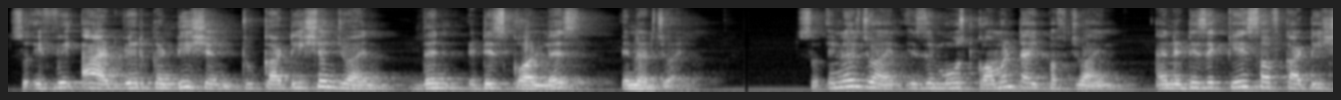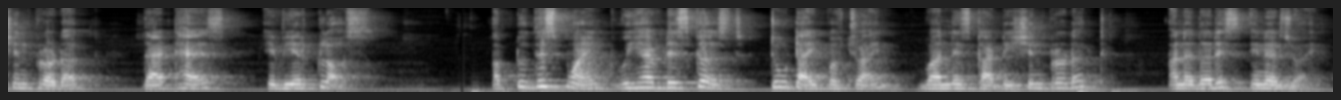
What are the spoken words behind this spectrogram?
so if we add where condition to Cartesian join, then it is called as inner join. So inner join is the most common type of join and it is a case of Cartesian product that has a where clause. Up to this point, we have discussed two type of join. One is Cartesian product, another is inner join.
